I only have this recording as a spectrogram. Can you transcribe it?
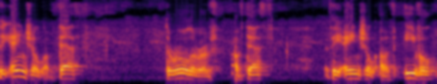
the angel of death, the ruler of, of death, the angel of evil.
